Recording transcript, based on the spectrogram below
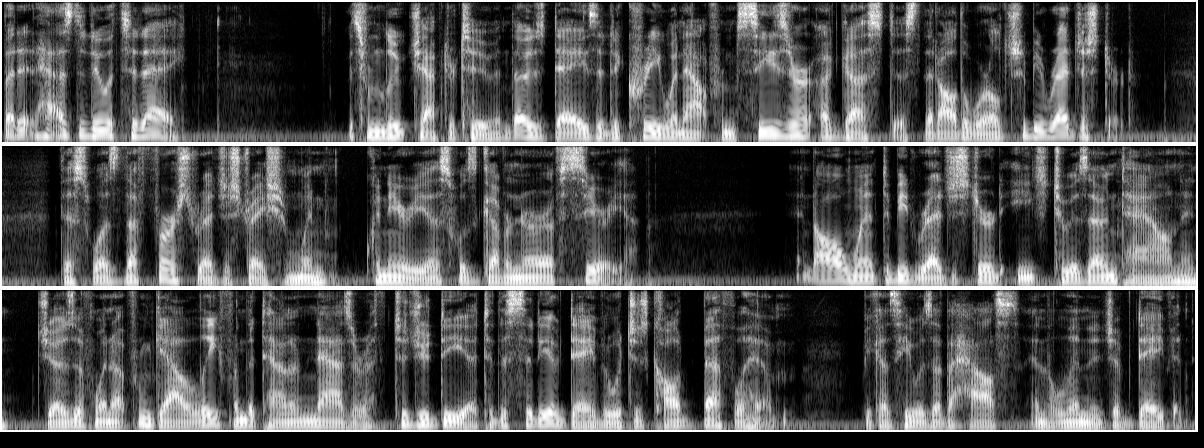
but it has to do with today. It's from Luke chapter 2. In those days, a decree went out from Caesar Augustus that all the world should be registered. This was the first registration when Quirinius was governor of Syria and all went to be registered, each to his own town. And Joseph went up from Galilee, from the town of Nazareth, to Judea, to the city of David, which is called Bethlehem, because he was of the house and the lineage of David.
